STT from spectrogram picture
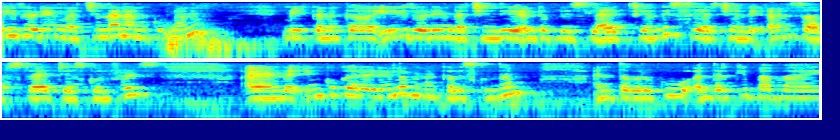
ఈ రీడింగ్ నచ్చిందని అనుకుంటున్నాను మీకు కనుక ఈ రీడింగ్ నచ్చింది అంటే ప్లీజ్ లైక్ చేయండి షేర్ చేయండి అండ్ సబ్స్క్రైబ్ చేసుకోండి ఫ్రెండ్స్ అండ్ ఇంకొక రీడింగ్లో మనం కలుసుకుందాం. అంతవరకు అందరికీ బాబాయ్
